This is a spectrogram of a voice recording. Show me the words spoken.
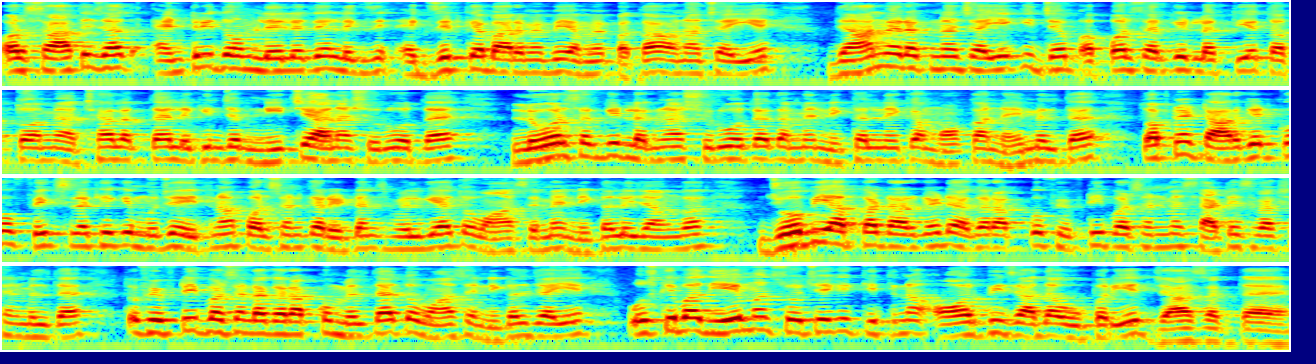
और साथ ही साथ एंट्री तो हम ले लेते हैं, लेकिन एग्जिट के बारे में भी हमें पता होना चाहिए। ध्यान में रखना चाहिए कि जब अपर सर्किट लगती है, तब तो हमें अच्छा लगता है, लेकिन जब नीचे आना शुरू होता है लोअर सर्किट लगना शुरू होता है तो हमें निकलने का मौका नहीं मिलता है। तो अपने टारगेट को फिक्स रखिए कि मुझे इतना परसेंट का रिटर्न मिल गया तो वहाँ से मैं निकल ही जाऊँगा। जो भी आपका टारगेट है, अगर आपको फिफ्टी में सेटिस्फैक्शन मिलता है तो फिफ्टी अगर आपको मिलता है तो वहाँ से निकल जाइए। उसके बाद ये मत सोचिए कि कितना और भी ज़्यादा ऊपर ये जा सकता है।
